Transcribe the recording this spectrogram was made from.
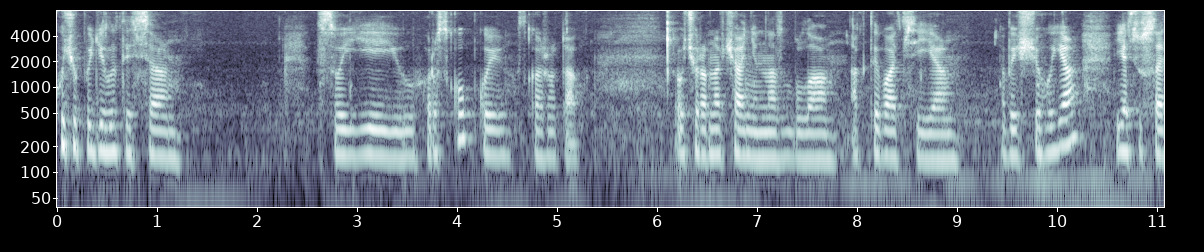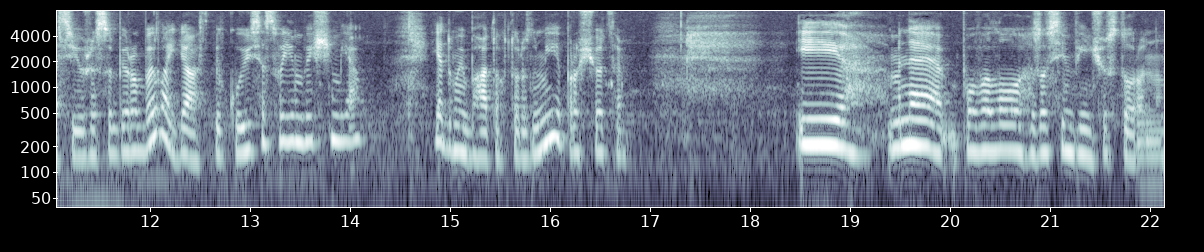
Хочу поділитися своєю розкопкою, скажу так. Вчора в навчанні в нас була активація вищого я. Я цю сесію вже собі робила, я спілкуюся зі своїм вищим я. Я думаю, багато хто розуміє, про що це. І мене повело зовсім в іншу сторону.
